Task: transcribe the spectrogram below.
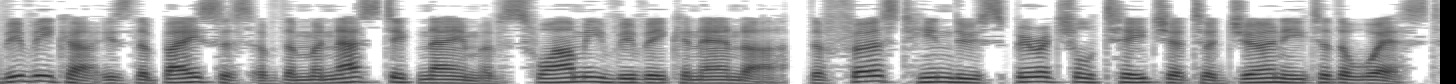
Viveka is the basis of the monastic name of Swami Vivekananda, the first Hindu spiritual teacher to journey to the West.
